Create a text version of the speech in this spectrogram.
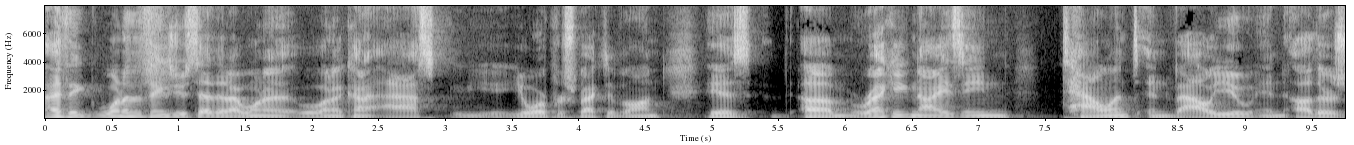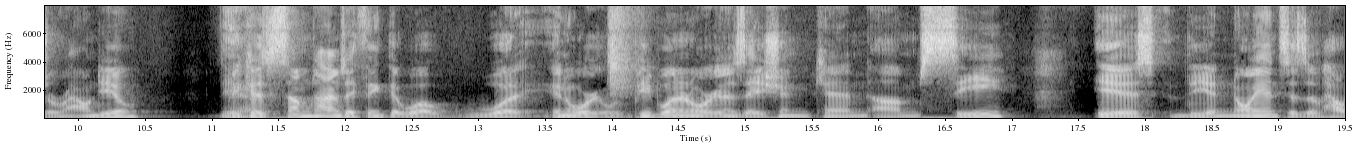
I think one of the things you said that I want to want to kind of ask your perspective on is um, recognizing talent and value in others around you. Because sometimes I think that what what an or, people in an organization can um, see is the annoyances of how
